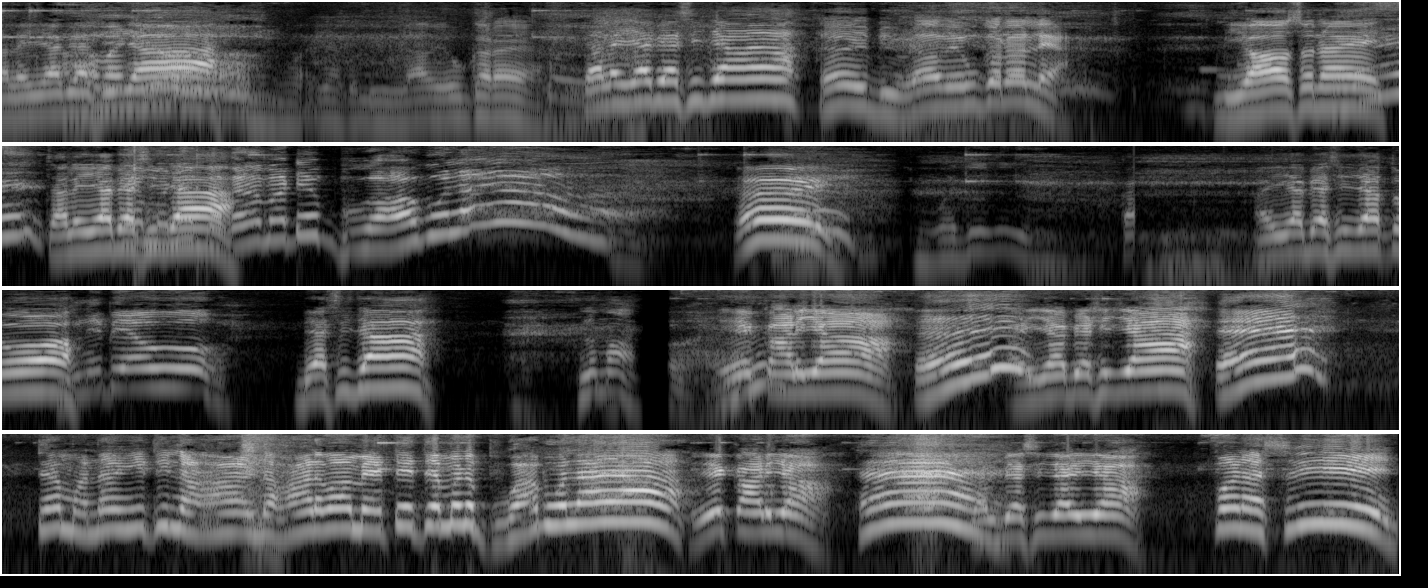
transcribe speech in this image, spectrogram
ચાલ જા બેસી જા. બીવડાવ એવું કરે ચાલ અહીંયા બેસી જા. એ બીવડાવ એવું કરે લે બિયાસો નહીં. ચાલે જા બેસી જા. માટે ભુઆ બોલાયા. એ અહીંયા બેસી જા તું. ને બેવું બેસી જા. એ કાળિયા. હે? અહીંયા બેસી જા. હે? તે મને અહીંથી નહાડવા માટે તે મને ભુવા બોલાયા. એ કાળિયા. હે? બેસી જા અહીંયા. પણ અશ્વિન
